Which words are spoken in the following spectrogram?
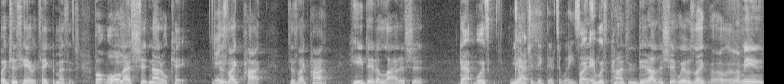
but just hear it, take the message. But all that shit not okay. Yeah. Just like Pac, just like Pac, he did a lot of shit that was yes, Contradictive to what he said. but it was contra did other shit where it was like, bro, I mean,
